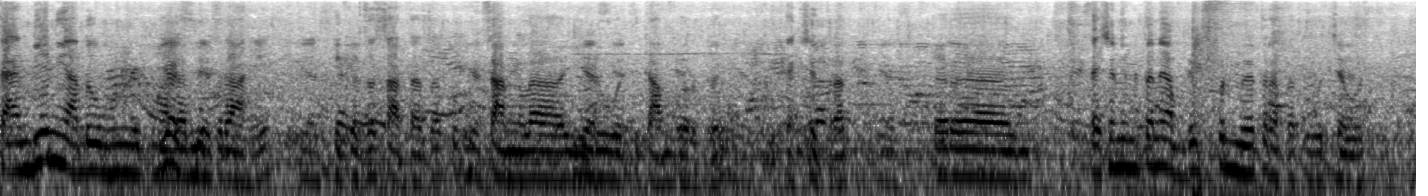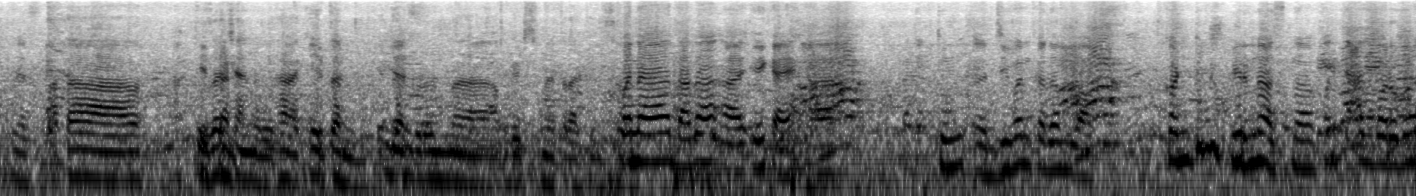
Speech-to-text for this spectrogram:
सँडियन यादव म्हणून एक माझा. मित्र आहे. तिकडचा सातारचा तो खूप. चांगला युट्यूबवरती काम करतोय. त्या क्षेत्रात. तर त्याच्या निमित्ताने अपडेट्स पण मिळत राहतात वरच्यावर. आता तुझा. चॅनल हा केतन. केतनकडून अपडेट्स मिळत राहतील पण दादा एक आहे तुम जीवन कदम ब्लॉग कंटिन्यू फिरणं असणं पण त्याचबरोबर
